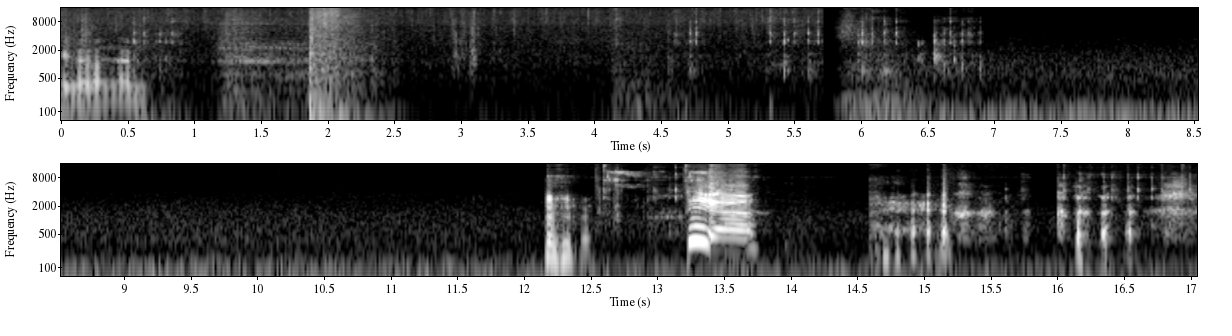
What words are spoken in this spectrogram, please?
Wie wir machen können. Ja.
